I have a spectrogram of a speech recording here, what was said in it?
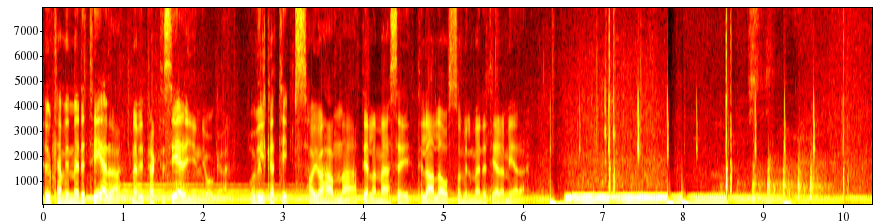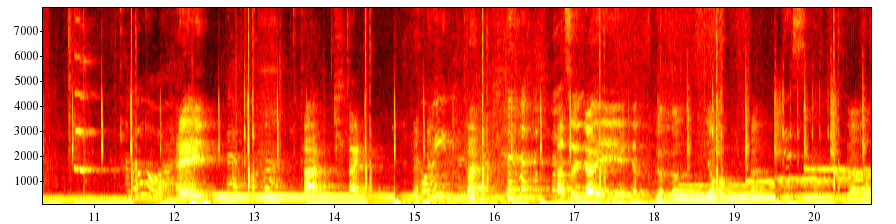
Hur kan vi meditera när vi praktiserar yin-yoga? Och vilka tips har Johanna att dela med sig till alla oss som vill meditera mera? Jag är helt förbluffad. Jag har bott här. Det är sant! Ja,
